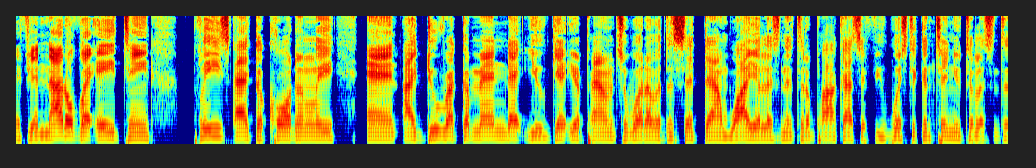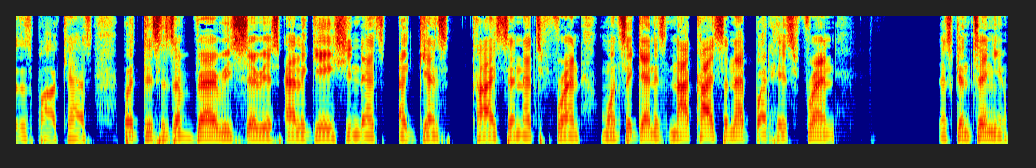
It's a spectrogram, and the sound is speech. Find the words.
If you're not over 18, please act accordingly. And I do recommend that you get your parents or whatever to sit down while you're listening to the podcast if you wish to continue to listen to this podcast. But this is a very serious allegation that's against Kai Cenat's friend. Once again, it's not Kai Cenat, but his friend. Let's continue.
